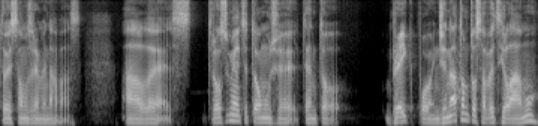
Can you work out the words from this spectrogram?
To je samozrejme na vás. Ale rozumiete tomu, že tento breakpoint, že na tomto sa veci lámu?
